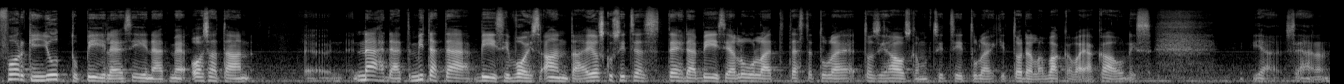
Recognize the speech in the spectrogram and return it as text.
Forkin juttu piilee siinä, että me osataan nähdä, että mitä tämä biisi voisi antaa. Ja joskus itse asiassa tehdään biisiä ja luulla, että tästä tulee tosi hauska, mutta sitten siitä tuleekin todella vakava ja kaunis ja sehän on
